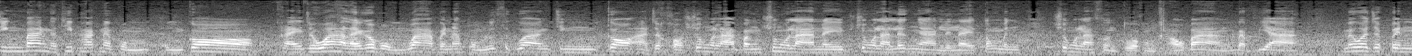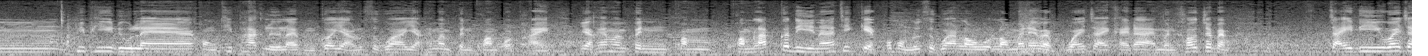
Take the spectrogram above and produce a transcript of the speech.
ริง ๆ บ้านกับที่พักเนี่ยผมผมก็ใครจะว่าอะไรก็ผมว่าไปนะผมรู้สึกว่าจริงๆก็อาจจะขอช่วงเวลาบางช่วงเวลาในช่วงเวลาเลิกงานหรืออะไรต้องเป็นช่วงเวลาส่วนตัวของเขาบ้าง แบบอย่าไม่ว่าจะเป็นพี่ๆดูแลของที่พักหรืออะไร ผมก็อยากรู้สึกว่าอยากให้มันเป็นความปลอดภัย อยากให้มันเป็นความความลับก็ดีนะ ที่เก็บเพราะผมรู้สึกว่าเราเราไม่ได้แบบไว้ใจใครได้ เหมือนเขาจะแบบ ใจดีไว้ใจ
